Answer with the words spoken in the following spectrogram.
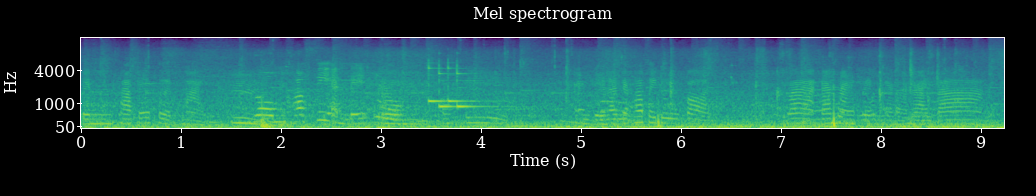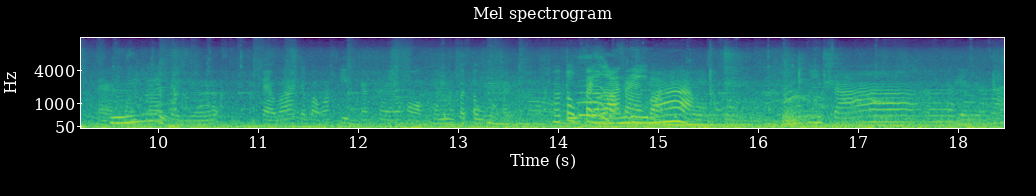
เป็นคาเฟ่เปิดใหม่โรมคอฟฟี่แอนด์เบสโรมคอฟฟี่เดี๋ยวเราจะเข้าไปดูก่อน ว่าด้านในเป็นอย่างไรบ้าง แต่คนก็จะเยอะ แต่ว่าจะบอกว่ากลิ่นกาแฟหอมทะลุประตูออกไปข้างนอกเขาตกแต่งร้านดีมากนี่จ้าเดี๋ยวเดี๋ยวนะ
